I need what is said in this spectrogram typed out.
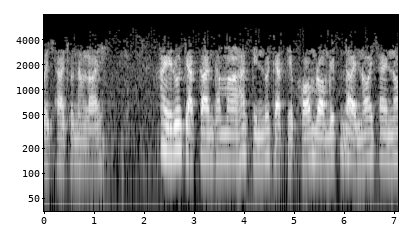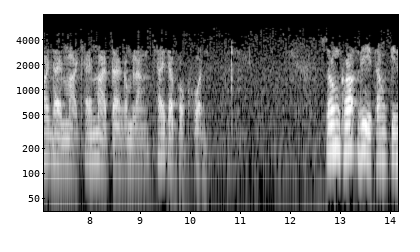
ประชาชนทั้งหลาย ให้รู้จักการทำมาหากินรู้จักเก็บหอมรอมริบได้น้อยใช้น้อยได้มากใช้มากตามกำลังใช้แต่พอควรสงเคราะห์ที่ทำกิน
